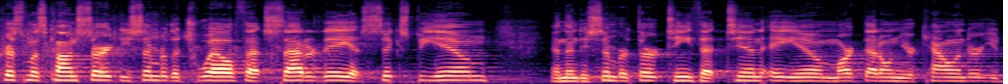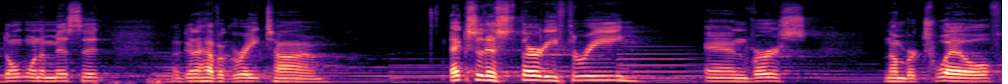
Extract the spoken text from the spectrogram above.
Christmas concert December the 12th. That's Saturday at 6 p.m. And then December 13th at 10 a.m. Mark that on your calendar. You don't want to miss it. We're going to have a great time. Exodus 33 and verse number 12.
